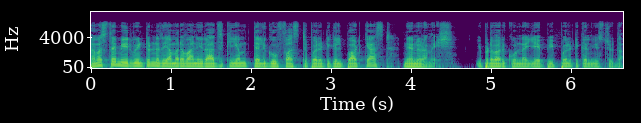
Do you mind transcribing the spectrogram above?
నమస్తే మీరు వింటున్నది అమరవాణి రాజకీయం తెలుగు ఫస్ట్ పొలిటికల్ పాడ్కాస్ట్. నేను రమేష్. ఇప్పటి వరకు ఉన్న ఏపీ పొలిటికల్ న్యూస్ చూద్దాం.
